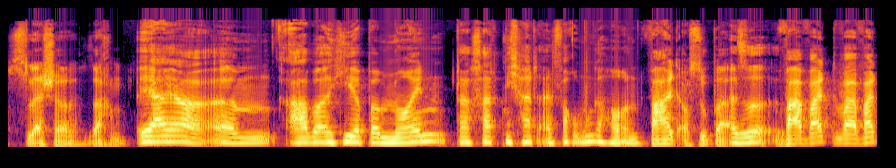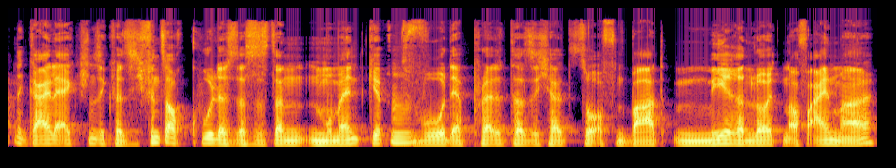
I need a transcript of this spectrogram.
Horror-Slasher-Sachen. Ja, ja, ähm, aber hier beim neuen, das hat mich halt einfach umgehauen. War halt auch super. Also- war, war, halt- war, war halt eine geile Actionsequenz. Ich finde es auch cool, dass, dass es dann einen Moment gibt, Mhm. wo der Predator sich halt so offenbart mehreren Leuten auf einmal.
